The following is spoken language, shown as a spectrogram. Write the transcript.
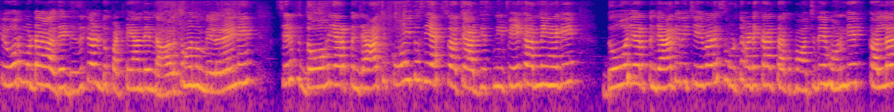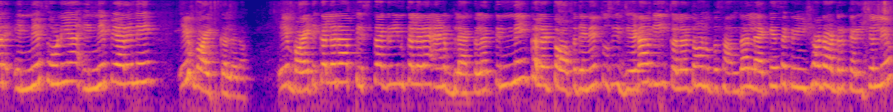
ਪਿਓਰ ਮੁਡਾਲ ਦੇ ਡਿਜੀਟਲ ਦੁਪੱਟਿਆਂ ਦੇ ਨਾਲ ਤੁਹਾਨੂੰ ਮਿਲ ਰਹੇ ਨੇ। ਸਿਰਫ 2050 ਚ ਕੋਈ ਤੁਸੀਂ ਐਕਸਟਰਾ ਚਾਰजेस ਨਹੀਂ ਪੇ ਕਰਨੇ ਹੈਗੇ। 2050 ਦੇ ਵਿੱਚ ਇਹ ਵਾਲੇ ਸੂਟ ਤੁਹਾਡੇ ਘਰ ਤੱਕ ਪਹੁੰਚਦੇ ਹੋਣਗੇ। ਕਲਰ ਇੰਨੇ ਸੋਹਣੇ ਆ, ਇੰਨੇ ਪਿਆਰੇ ਨੇ। ਇਹ ਵਾਈਟ ਕਲਰ ਆ। ਇਹ ਵਾਈਟ ਕਲਰ ਆ, ਪਿਸਤਾ ਗ੍ਰੀਨ ਕਲਰ ਆ ਐਂਡ ਬਲੈਕ ਕਲਰ ਤਿੰਨੇ ਹੀ ਕਲਰ ਟੌਪ ਦੇ ਨੇ। ਤੁਸੀਂ ਜਿਹੜਾ ਵੀ ਕਲਰ ਤੁਹਾਨੂੰ ਪਸੰਦ ਆ, ਲੈ ਕੇ ਸਕਰੀਨਸ਼ਾਟ ਆਰਡਰ ਕਰੀ ਚੱਲਿਓ।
